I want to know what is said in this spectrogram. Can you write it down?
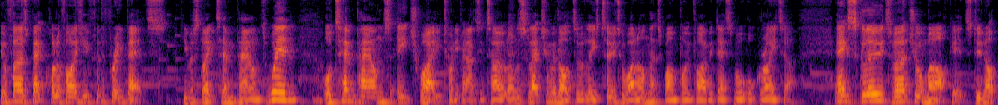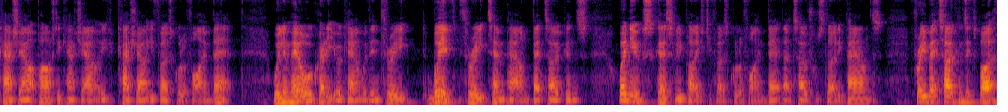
Your first bet qualifies you for the free bets you must stake £10 win or £10 each way, £20 in total, on a selection with odds of at least 2 to 1 on, that's 1.5 in decimal or greater. Excludes virtual markets. Do not cash out, partially cash out, cash out your first qualifying bet. William Hill will credit your account within three with three £10 bet tokens when you successfully placed your first qualifying bet. That totals £30. Free bet tokens expire,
